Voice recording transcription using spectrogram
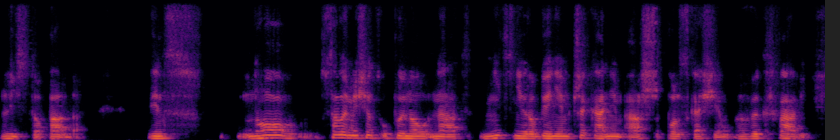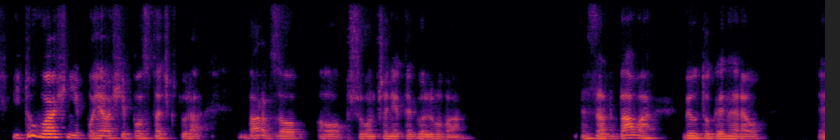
listopada. Więc no, cały miesiąc upłynął nad nic nie robieniem, czekaniem, aż Polska się wykrwawi. I tu właśnie pojawia się postać, która bardzo o przyłączenie tego Lwowa zadbała. Był to generał e,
